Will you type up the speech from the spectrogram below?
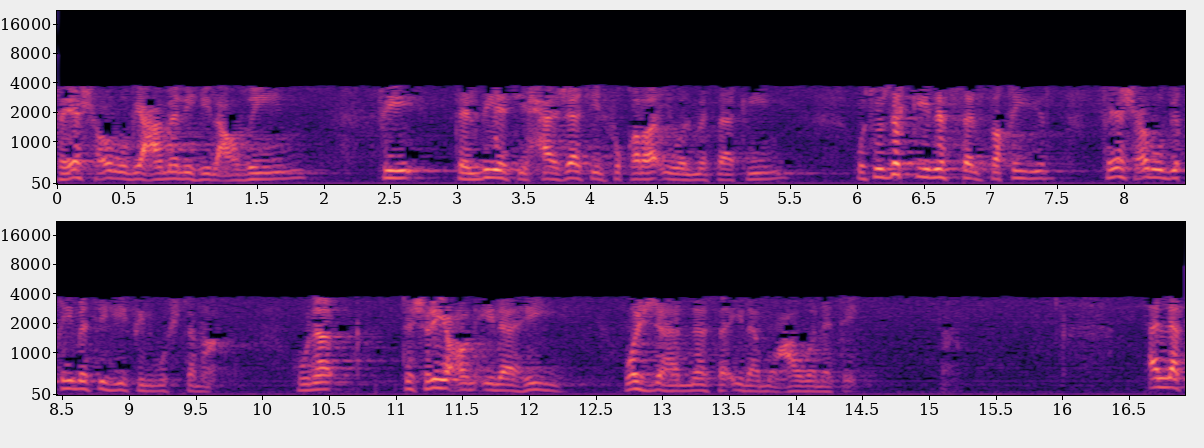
فيشعر بعمله العظيم في تلبية حاجات الفقراء والمساكين. وتزكي نفس الفقير فيشعر بقيمته في المجتمع. هناك تشريع إلهي وجه الناس إلى معاونته. قال لك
